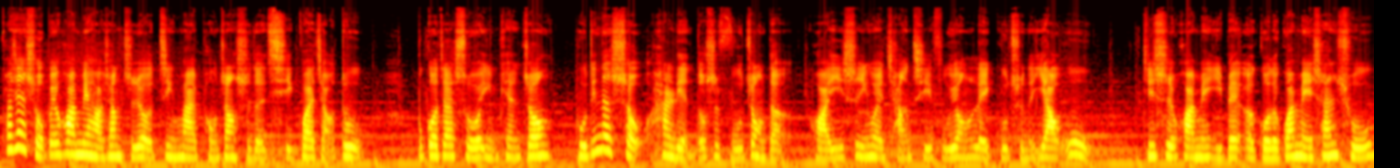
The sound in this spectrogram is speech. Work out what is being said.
发现手背画面好像只有静脉膨胀时的奇怪角度。不过，在所有影片中，普丁的手和脸都是浮肿的，怀疑是因为长期服用类固醇的药物。即使画面已被俄国的官媒删除。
